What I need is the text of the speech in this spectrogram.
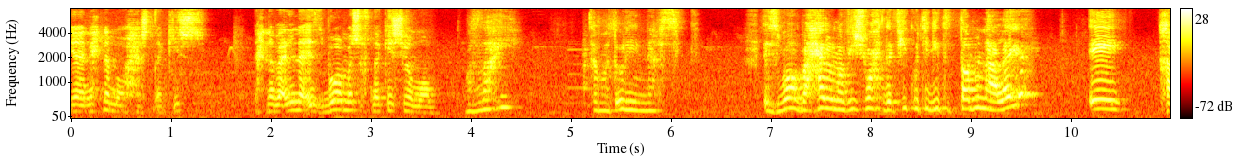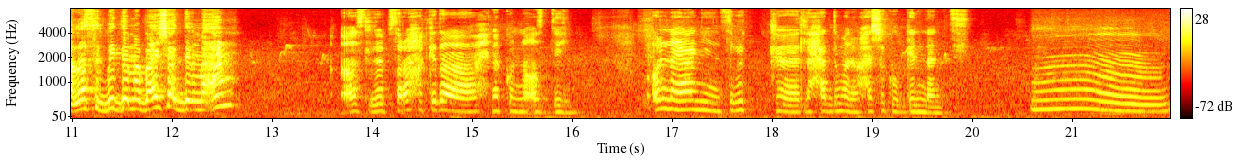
يعني إحنا ما وحشناكيش؟ إحنا بقالنا أسبوع ما شفناكيش يا ماما. والله؟ طب ما تقولي لنفسك. أسبوع بحاله ما فيش واحدة فيكم تيجي تطمن عليا؟ إيه؟ خلاص البيت ده ما بقاش قد المقام؟ أصل بصراحة كده إحنا كنا قاصدين. قلنا يعني نسيبك لحد ما نوحشك وتجيلنا انت امم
